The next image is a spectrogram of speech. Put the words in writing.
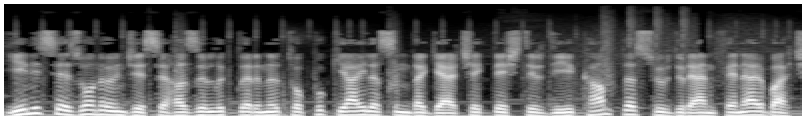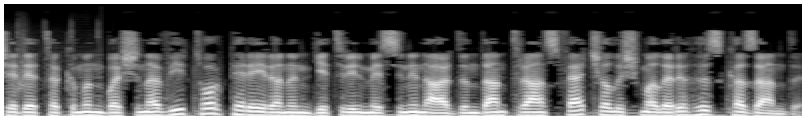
Yeni sezon öncesi hazırlıklarını Topuk Yaylası'nda gerçekleştirdiği kampla sürdüren Fenerbahçe'de takımın başına Vitor Pereira'nın getirilmesinin ardından transfer çalışmaları hız kazandı.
